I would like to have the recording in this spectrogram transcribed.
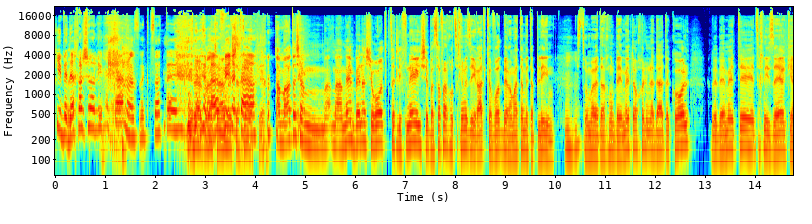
כי בדרך כלל שואלים אותנו אז זה קצת אה, זה להעביר את. ה... כן. אמרת שם מהמם בין השורות קצת לפני שבסוף אנחנו צריכים איזה יראת כבוד ברמת המטפלים. זאת אומרת אנחנו באמת לא יכולים לדעת הכל ובאמת אה, צריך להיזהר כי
